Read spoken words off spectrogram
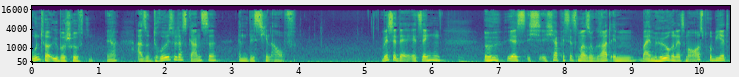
Unterüberschriften. Ja, also drösel das Ganze ein bisschen auf. Wisst ihr, jetzt denken, oh, yes, ich, ich habe es jetzt mal so gerade beim Hören jetzt mal ausprobiert.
